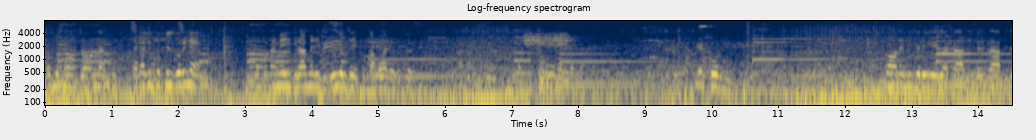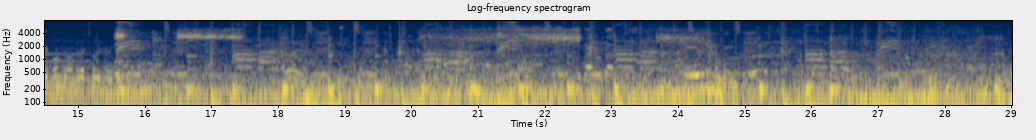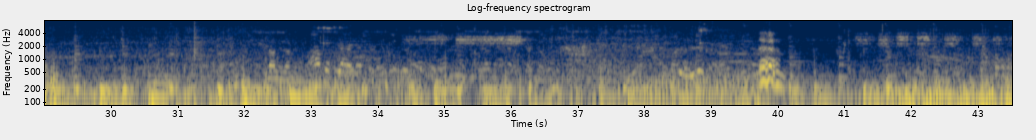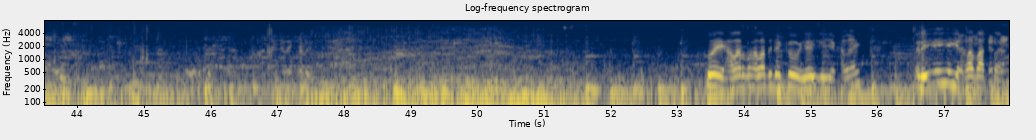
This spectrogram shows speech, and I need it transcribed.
বন্ধু যখন না একা কিন্তু ফিল করি না তখন আমি এই গ্রামের এই ভিডিওগুলো দেখি খুব ভালো লাগে বুঝছ করব তখন এই নিজের এই এলাকা নিজের গ্রাম নিজের বন্ধু বান্ধবের ছবি ছবি দেখি ভালো লাগে এই যে ডানে ডানে কই হালার হালা দিলে কই? এই যে খালায়। আরে এই এই হালা বাদ পায়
